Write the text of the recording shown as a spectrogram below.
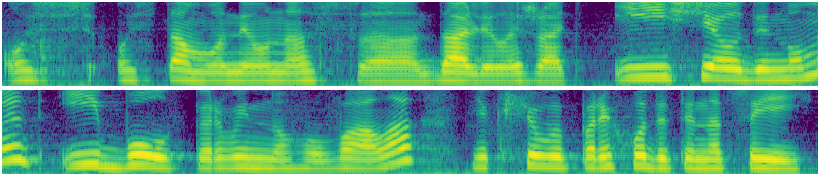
ось, ось там вони у нас е, далі лежать. І ще один момент, і болт первинного вала. Якщо ви переходите на цей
